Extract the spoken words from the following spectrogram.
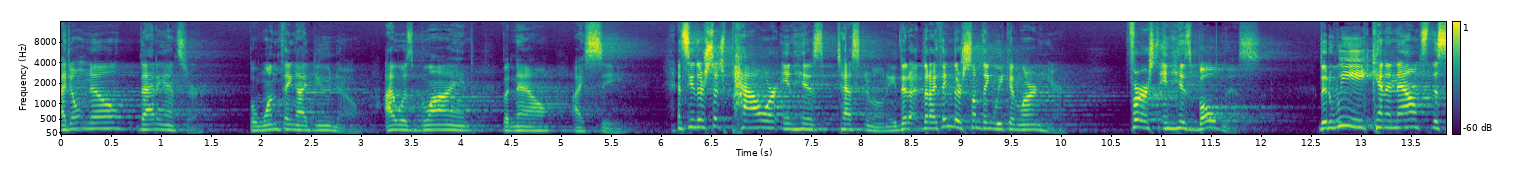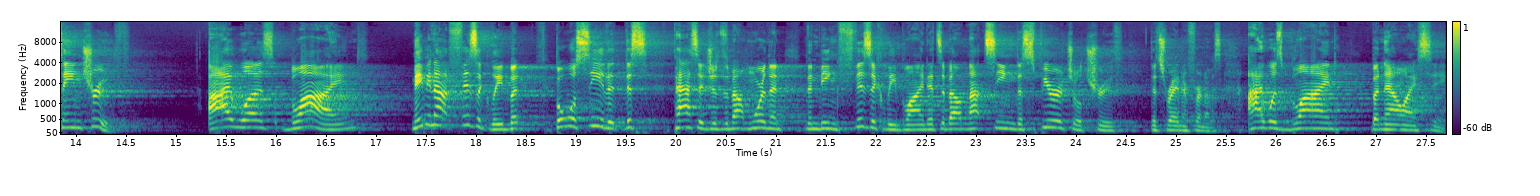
I don't know that answer. But one thing I do know I was blind, but now I see. And see, there's such power in his testimony that, that I think there's something we can learn here. First, in his boldness, that we can announce the same truth. I was blind, Maybe not physically, but, but we'll see that this, passage is about more than, than being physically blind, it's about not seeing the spiritual truth that's right in front of us. I was blind, but now I see.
